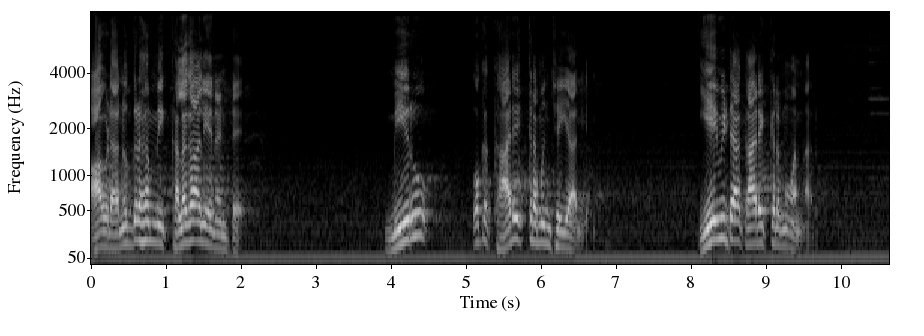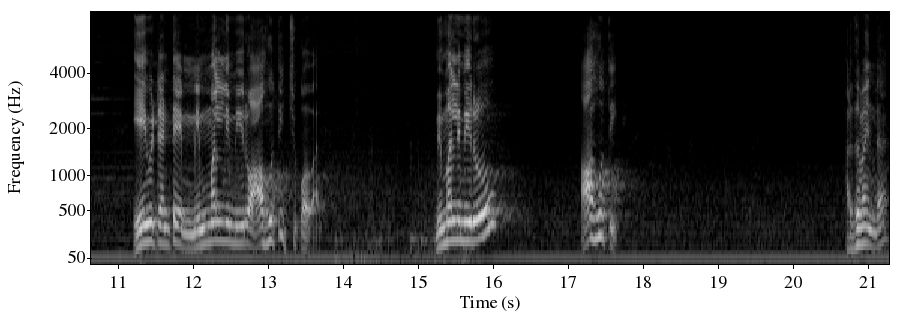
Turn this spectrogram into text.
ఆవిడ అనుగ్రహం మీకు కలగాలి అని అంటే మీరు ఒక కార్యక్రమం చేయాలి ఏమిటా కార్యక్రమం అన్నారు. ఏమిటంటే మిమ్మల్ని మీరు ఆహుతి ఇచ్చుకోవాలి మిమ్మల్ని మీరు ఆహుతి. అర్థమైందా?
